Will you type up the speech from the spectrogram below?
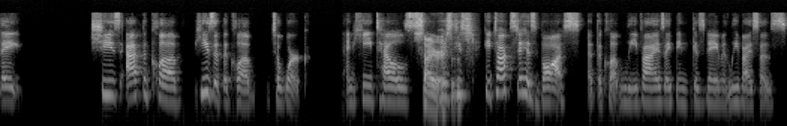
They, she's at the club. He's at the club to work, and he tells cyrus his, he talks to his boss at the club, Levi's, I think his name, and Levi says,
